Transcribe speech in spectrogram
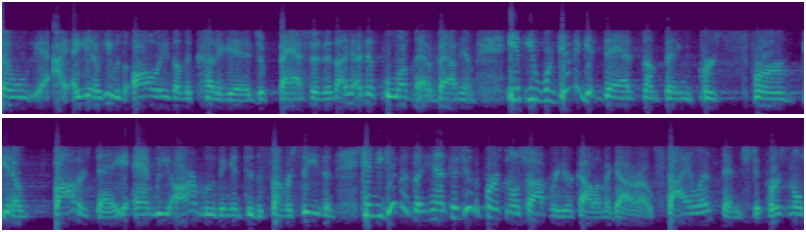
so I, you know, he was always on the cutting edge of fashion, and I, I just love that about him. If you were going to get dad something for for you know Father's Day, and we are moving into the summer season. Can you give us a hint? Because you're the personal shopper here, Colin Magaro, stylist and personal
